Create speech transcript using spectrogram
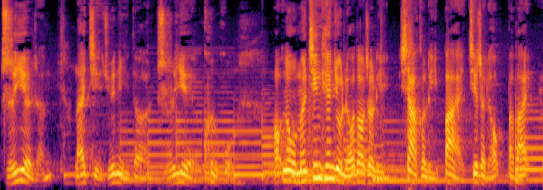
职业人，来解决你的职业困惑。好，那我们今天就聊到这里，下个礼拜接着聊，拜拜。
